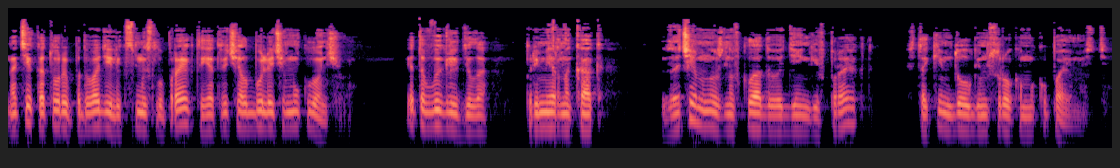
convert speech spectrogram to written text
На те, которые подводили к смыслу проекта, я отвечал более чем уклончиво. Это выглядело примерно как «Зачем нужно вкладывать деньги в проект с таким долгим сроком окупаемости?»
